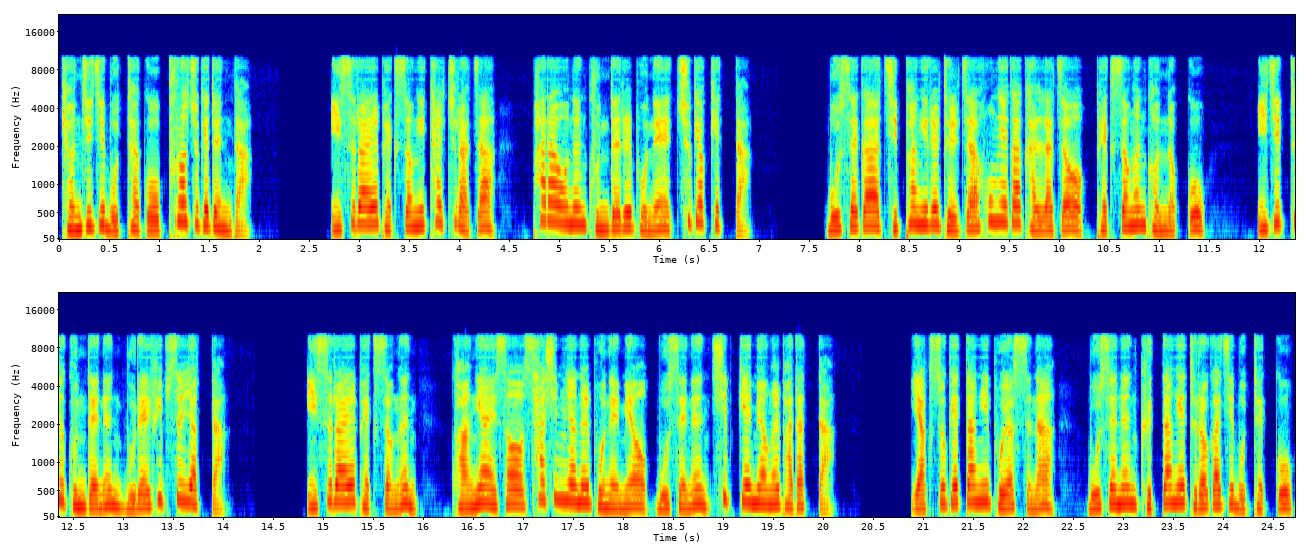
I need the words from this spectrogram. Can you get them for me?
견디지 못하고 풀어주게 된다. 이스라엘 백성이 탈출하자 파라오는 군대를 보내 추격했다. 모세가 지팡이를 들자 홍해가 갈라져 백성은 건넜고 이집트 군대는 물에 휩쓸렸다. 이스라엘 백성은 광야에서 40년을 보내며 모세는 10계명을 받았다. 약속의 땅이 보였으나 모세는 그 땅에 들어가지 못했고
